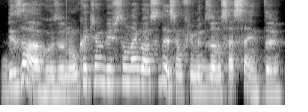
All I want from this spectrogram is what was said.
bizarros. Eu nunca tinha visto um negócio desse. É um filme dos anos 60.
